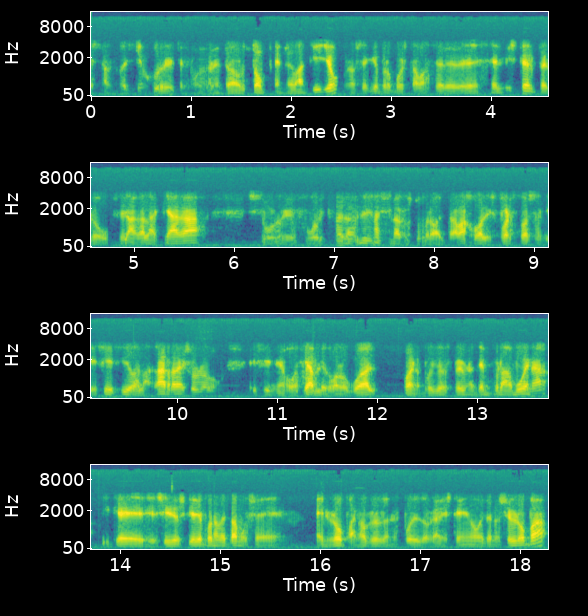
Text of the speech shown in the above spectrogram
estando el Curry tenemos un entrenador top en el banquillo. No sé qué propuesta va a hacer el, el mister, pero se haga la que haga, el futbolista de la Liga se ha acostumbrado al trabajo, al esfuerzo, al sacrificio, a la garra, eso no, es innegociable, con lo cual, bueno, pues yo espero una temporada buena y que si Dios quiere pues nos metamos en, en Europa, ¿no? Creo que nos puede tocar este año meternos en Europa.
